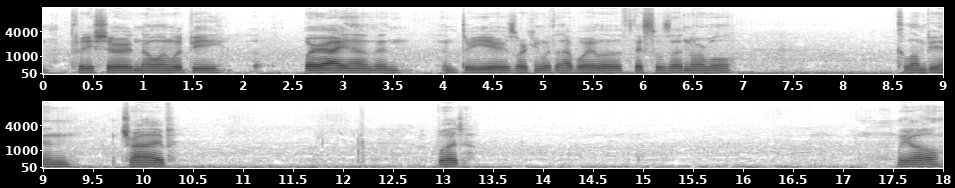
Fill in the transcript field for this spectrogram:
I'm pretty sure no one would be where I am in, in three years working with an abuelo if this was a normal Colombian tribe. But we all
